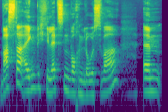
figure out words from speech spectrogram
Was da eigentlich die letzten Wochen los war, ähm,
